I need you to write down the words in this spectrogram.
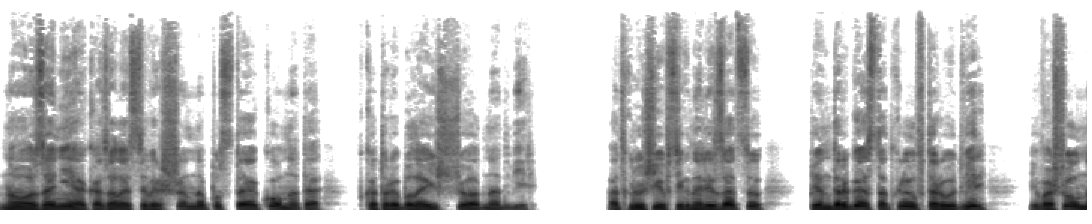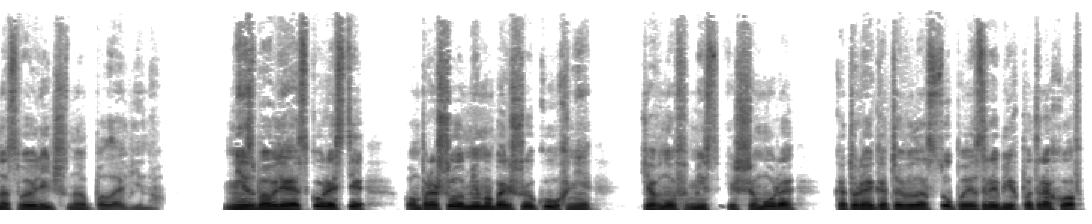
Но за ней оказалась совершенно пустая комната, в которой была еще одна дверь. Отключив сигнализацию, Пендергаст открыл вторую дверь и вошел на свою личную половину. Не сбавляя скорости, он прошел мимо большой кухни, кивнув мисс Ишимура, которая готовила суп из рыбьих потрохов,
